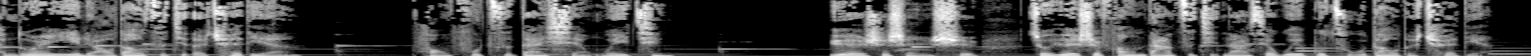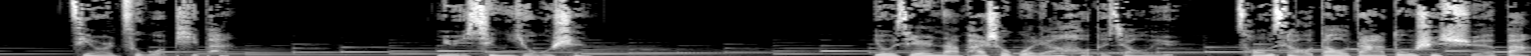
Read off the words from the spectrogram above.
很多人一聊到自己的缺点，仿佛自带显微镜，越是审视，就越是放大自己那些微不足道的缺点，进而自我批判。女性尤甚，有些人哪怕受过良好的教育，从小到大都是学霸，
